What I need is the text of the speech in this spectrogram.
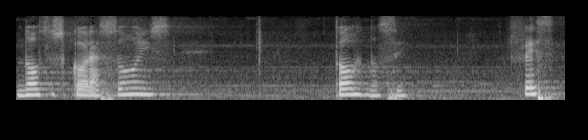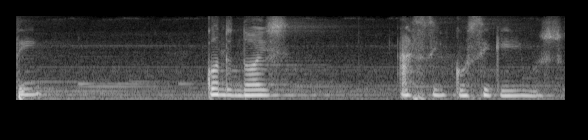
nossos corações tornam-se festim quando nós assim conseguimos.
